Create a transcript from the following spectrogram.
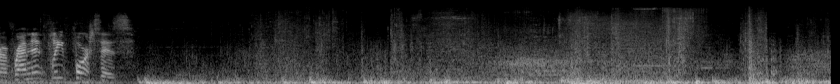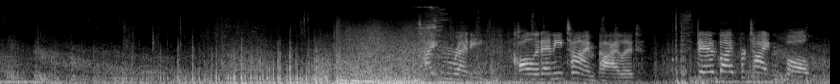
of remnant fleet forces. Titan ready. Call at any time, pilot. Stand by for Titanfall.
